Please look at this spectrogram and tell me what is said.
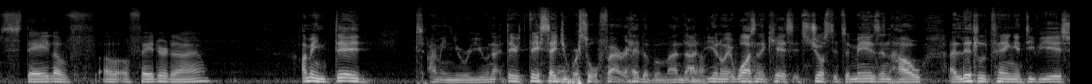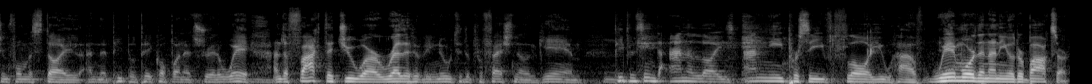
style of of, of fighter than I am. I mean, they. I mean, you were uni- They, they said you were so far ahead of them, and that Yeah. you know it wasn't a case. It's just it's amazing how a little thing, a deviation from a style, and that people pick up on it straight away. And the fact that you are relatively new to the professional game, Mm. people seem to analyze any perceived flaw you have way more than any other boxer.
